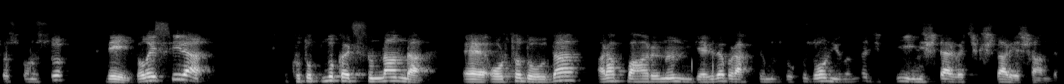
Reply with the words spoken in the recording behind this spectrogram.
söz konusu değil. Dolayısıyla kutupluluk açısından da e, Orta Doğu'da Arap Baharı'nın geride bıraktığımız 9-10 yılında ciddi inişler ve çıkışlar yaşandı.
